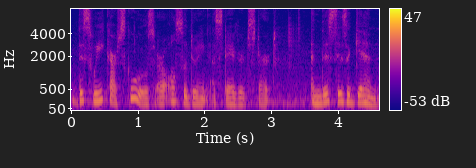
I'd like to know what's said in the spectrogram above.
This week, our schools are also doing a staggered start. And this is again,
